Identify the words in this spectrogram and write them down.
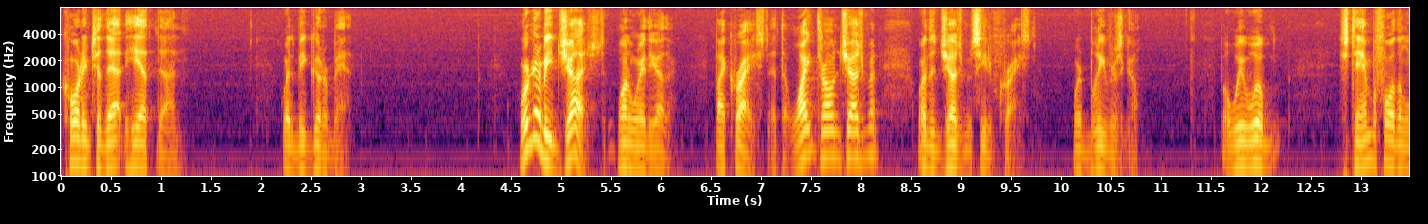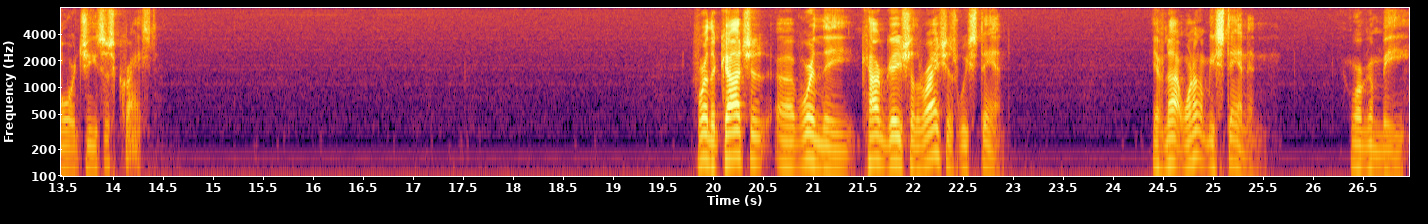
according to that he hath done, whether it be good or bad. We're going to be judged one way or the other by Christ at the white throne judgment or the judgment seat of Christ, where believers go. But we will stand before the Lord Jesus Christ. The uh, we're in the congregation of the righteous, we stand. If not, we're not going to be standing. We're going to be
